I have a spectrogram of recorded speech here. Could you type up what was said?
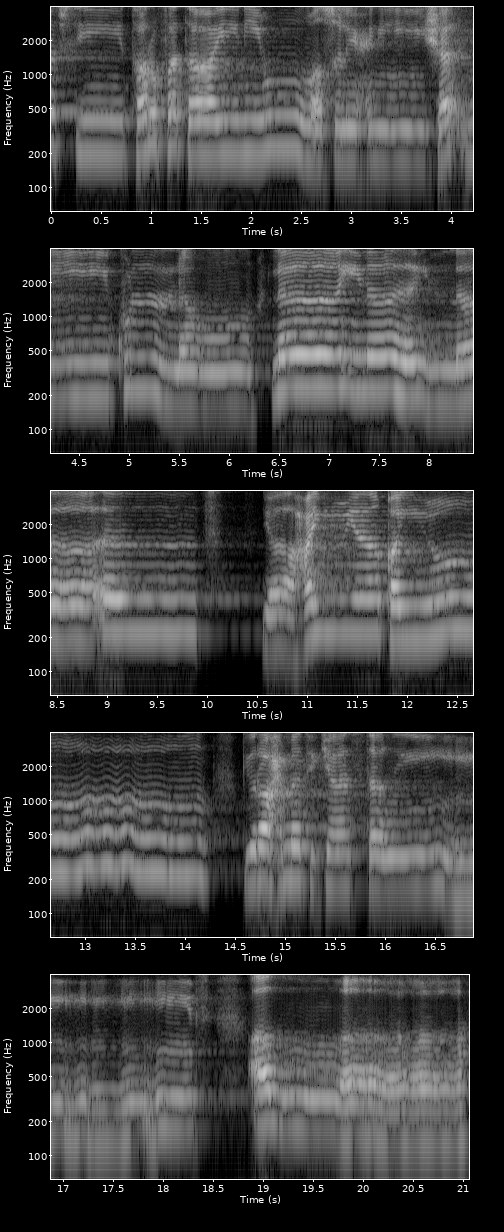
نفسي طرفة عيني وأصلحني شأني كله. لا إله إلا أنت يا حي يا قيوم. برحمتك أستغيث. الله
